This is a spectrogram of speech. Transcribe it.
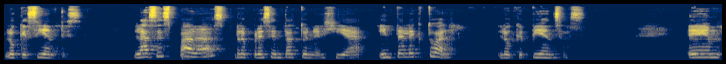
lo que sientes. Las espadas representa tu energía intelectual, lo que piensas. Em,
